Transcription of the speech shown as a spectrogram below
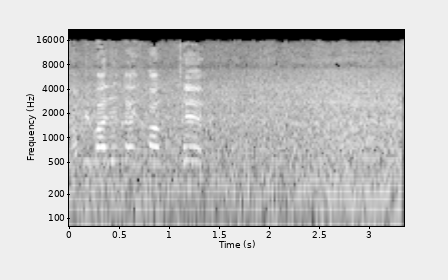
Happy Valentine's, ma'am, sir.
